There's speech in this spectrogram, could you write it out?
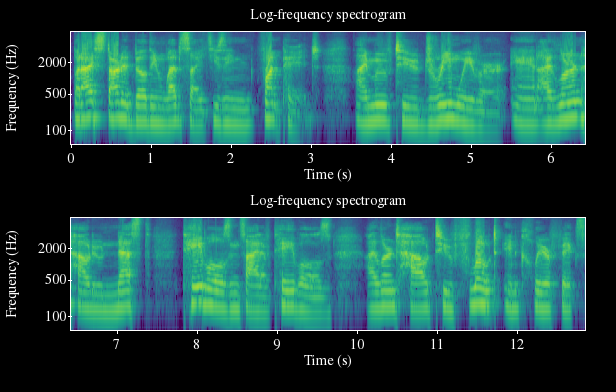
but I started building websites using FrontPage. I moved to Dreamweaver and I learned how to nest tables inside of tables. I learned how to float and clear fix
